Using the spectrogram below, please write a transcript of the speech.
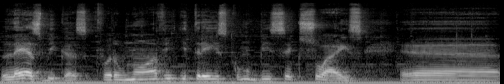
lésbicas foram 9 e 3 como bissexuais. É,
